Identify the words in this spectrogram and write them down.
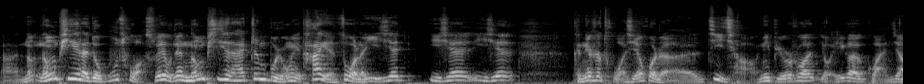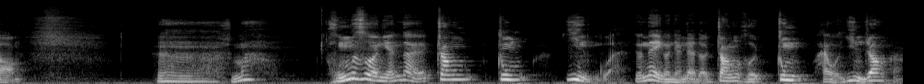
啊，能能批下来就不错。所以我觉得能批下来还真不容易。他也做了一些一些一些，肯定是妥协或者技巧。你比如说有一个馆叫，嗯，什么红色年代张中印馆，就那个年代的章和中还有印章啊。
